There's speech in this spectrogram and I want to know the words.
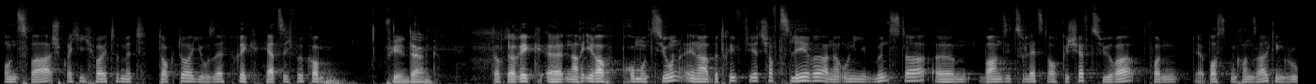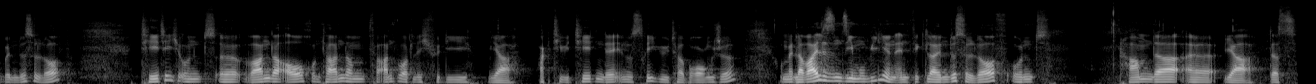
Und zwar spreche ich heute mit Dr. Josef Rick. Herzlich willkommen. Vielen Dank. Dr. Rick, äh, nach Ihrer Promotion in der Betriebswirtschaftslehre an der Uni Münster ähm, waren Sie zuletzt auch Geschäftsführer von der Boston Consulting Group in Düsseldorf tätig und äh, waren da auch unter anderem verantwortlich für die ja, Aktivitäten der Industriegüterbranche. Und mittlerweile sind sie Immobilienentwickler in Düsseldorf und haben da äh, ja, das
